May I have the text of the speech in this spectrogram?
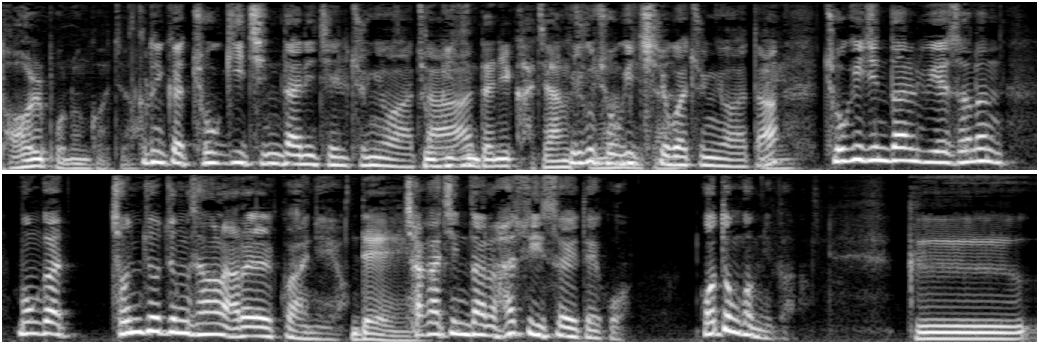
덜 보는 거죠. 그러니까 조기 진단이 제일 중요하다. 조기 진단이 가장 그리고 중요합니다. 조기 치료가 중요하다. 네. 조기 진단을 위해서는 뭔가 전조 증상을 알아야 할 거 아니에요. 네. 자가 진단을 할 수 있어야 되고 어떤 겁니까? 그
